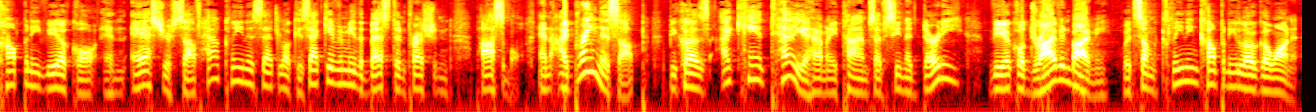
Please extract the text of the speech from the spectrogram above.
company vehicle and ask yourself, how clean is that look? Is that giving me the best impression possible? And I bring this up because I can't tell you how many times I've seen a dirty vehicle driving by me with some cleaning company logo on it.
